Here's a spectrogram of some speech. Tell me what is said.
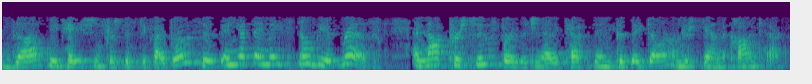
the mutation for cystic fibrosis, and yet they may still be at risk and not pursue further genetic testing because they don't understand the context.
